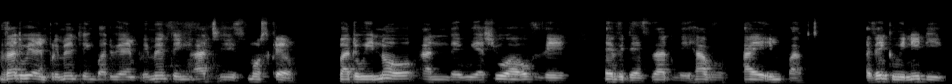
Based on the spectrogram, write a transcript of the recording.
that we are implementing, but we are implementing at a small scale. But we know and we are sure of the evidence that they have high impact. I think we need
